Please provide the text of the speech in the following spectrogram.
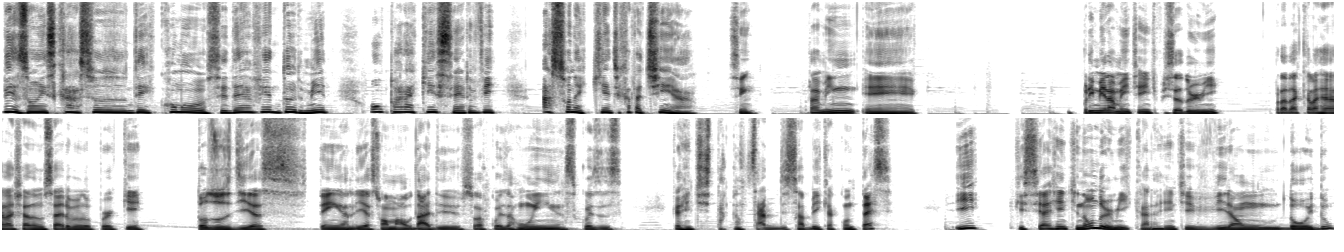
Visões Cássio de como se deve dormir ou para que serve a sonequinha de cada dia. Sim, para mim, é... primeiramente a gente precisa dormir para dar aquela relaxada no cérebro, porque todos os dias tem ali a sua maldade, a sua coisa ruim, as coisas que a gente está cansado de saber que acontece. E que se a gente não dormir, cara, a gente vira um doido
